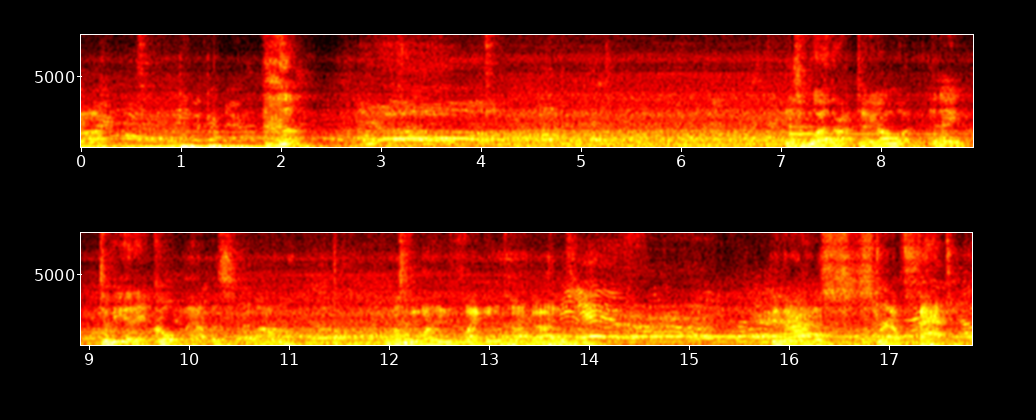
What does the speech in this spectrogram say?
uh, this weather, I'll tell y'all what, it ain't, to me it ain't cold, man. This, I don't know. It must be one of these Viking kind of guys. Either I'm just straight up fat.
